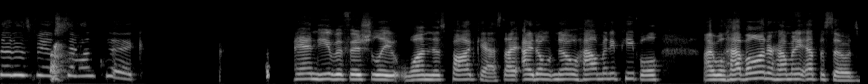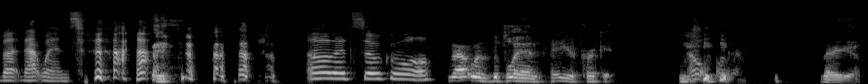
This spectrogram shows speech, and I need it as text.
that is fantastic. And you've officially won this podcast. I, I don't know how many people I will have on or how many episodes, but that wins. oh, that's so cool. That was the plan. Hey, you're crooked. Oh, okay. there you go.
